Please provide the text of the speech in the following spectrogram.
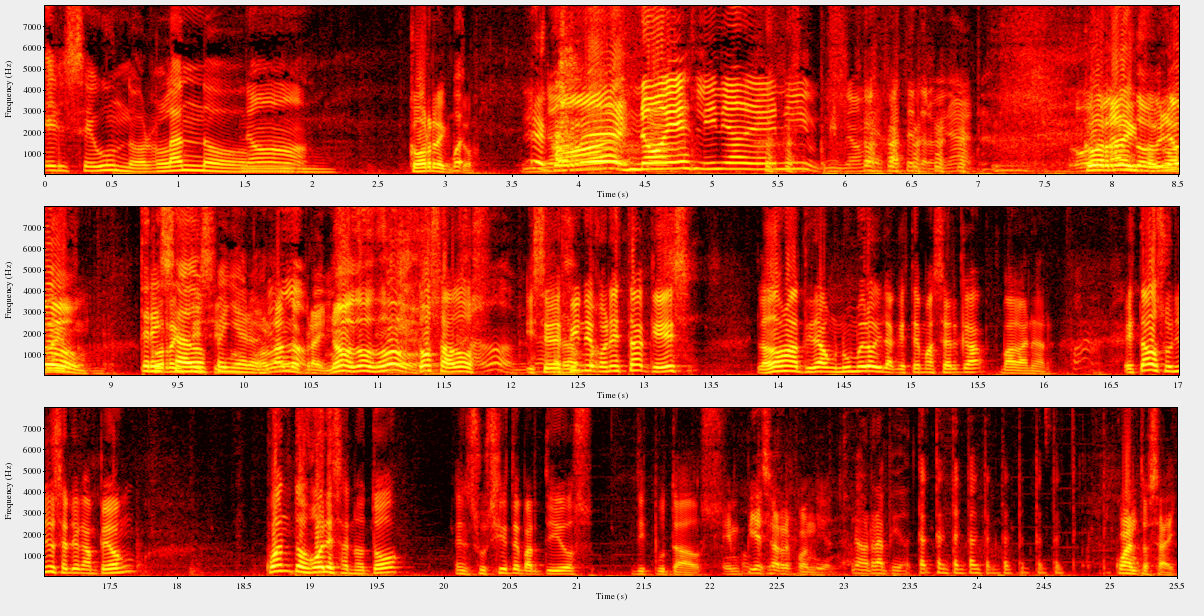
el segundo, Orlando. No. Mm. Correcto. No, correcto. no es línea de ni. No me dejaste terminar. correcto, correcto. 3 a 2 Peñarol. Orlando Prime. No, 2 2. 2 a 2. Y se define con esta que es. Las dos van a tirar un número y la que esté más cerca va a ganar. Estados Unidos salió campeón. ¿Cuántos goles anotó en sus siete partidos disputados? Empieza respondiendo. No, rápido. Tac, tac, tac, tac, tac, tac, tac, ¿Cuántos hay?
